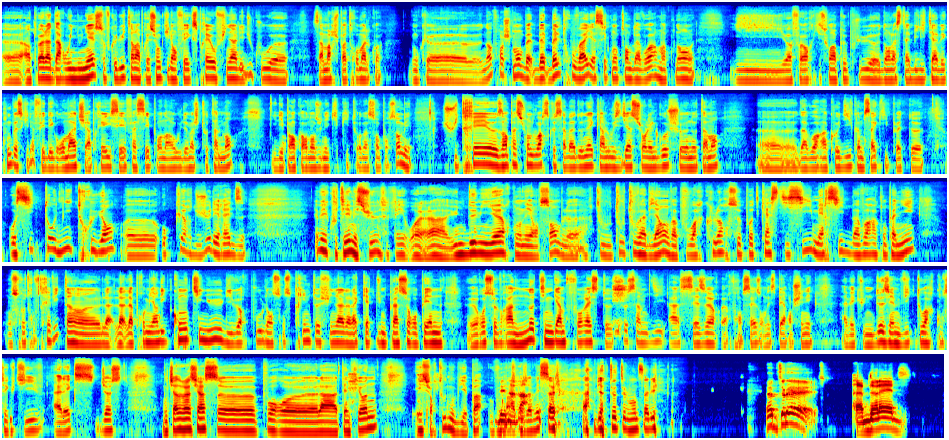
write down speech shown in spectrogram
euh, un peu à la Darwin Nunez, sauf que lui, tu as l'impression qu'il en fait exprès au final, et du coup, euh, ça marche pas trop mal, quoi. Donc, non, franchement, belle trouvaille, assez content de l'avoir. Maintenant, il va falloir qu'il soit un peu plus dans la stabilité avec nous parce qu'il a fait des gros matchs et après il s'est effacé pendant un ou deux matchs totalement. Il n'est pas encore dans une équipe qui tourne à 100%, mais je suis très impatient de voir ce que ça va donner avec un Luis Diaz sur l'aile gauche notamment. Euh, d'avoir un Cody comme ça qui peut être euh, aussi tonitruant euh, au cœur du jeu, les Reds. Eh bien écoutez, messieurs, ça fait oh une demi-heure qu'on est ensemble, tout, tout, tout, va bien, on va pouvoir clore ce podcast ici. Merci de m'avoir accompagné. On se retrouve très vite. Hein. La, première ligue continue. Liverpool, dans son sprint final à la quête d'une place européenne, recevra Nottingham Forest ce samedi à 16h heure française. On espère enchaîner avec une deuxième victoire consécutive. Alex, Just, muchas gracias euh, pour euh, la attention. Et surtout, n'oubliez pas, vous ne serez jamais seul. à bientôt tout le monde, salut. Abdeleds. Abdeleds.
